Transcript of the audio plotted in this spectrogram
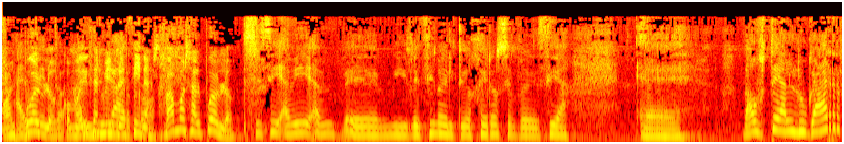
o al, Al pueblo, centro, como al dicen mis vecinas. como- Vamos al pueblo. Sí, sí, a mí, a eh, mi vecino el teojero siempre decía, eh, ¿va usted al lugar?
